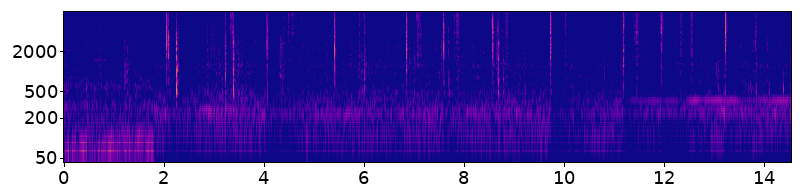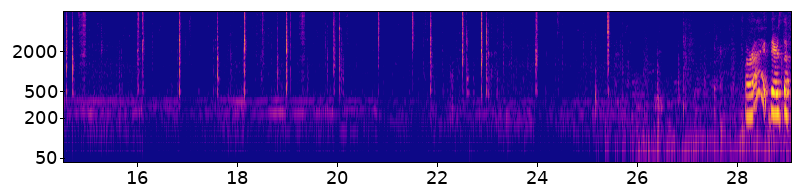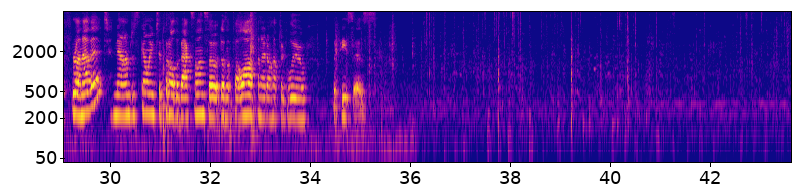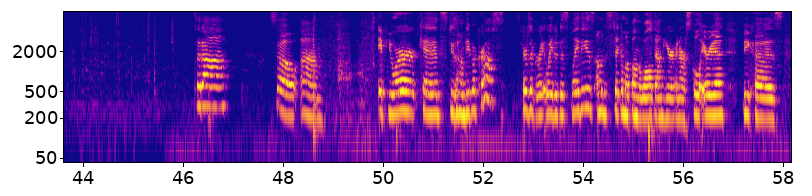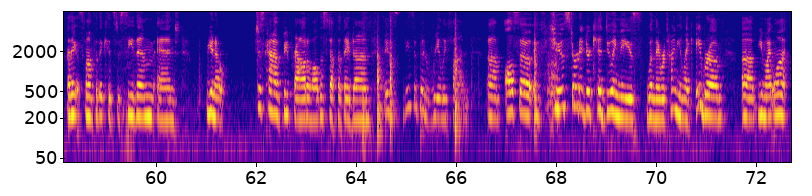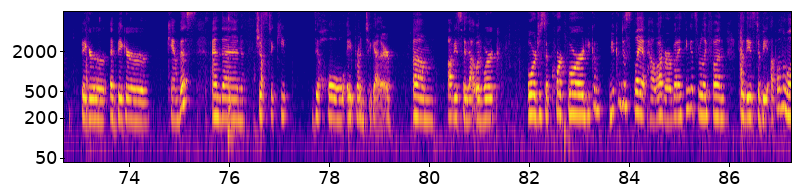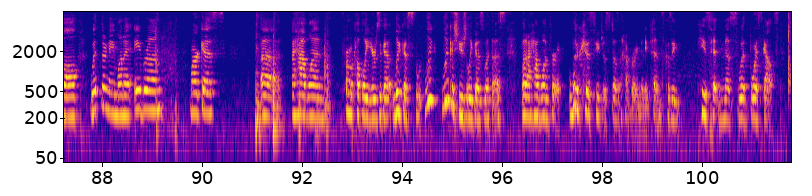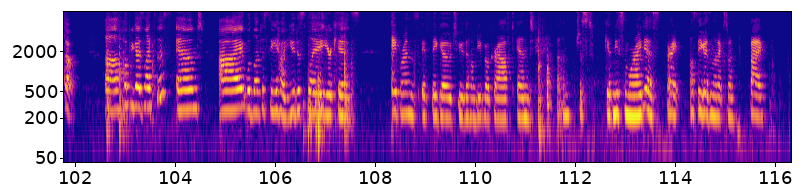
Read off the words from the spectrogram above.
All right, there's the front of it. Now I'm just going to put all the backs on so it doesn't fall off and I don't have to glue the pieces. Ta-da! So, um, if your kids do the Home Depot crafts, here's a great way to display these. I'm going to stick them up on the wall down here in our school area because I think it's fun for the kids to see them and, you know, just kind of be proud of all the stuff that they've done. These, these have been really fun. Um, also, if you started your kid doing these when they were tiny, like Abram, uh, you might want bigger a bigger canvas, and then just to keep the whole apron together. Um, obviously, that would work. Or just a cork board. You can you can display it however, but I think it's really fun for these to be up on the wall with their name on it. Abram, Marcus. Uh, I have one from a couple of years ago. Lucas Lucas usually goes with us, but I have one for Lucas. He just doesn't have very many pins because he he's hit and miss with Boy Scouts. So, uh, hope you guys liked this, and I would love to see how you display your kids' aprons if they go to the Home Depot craft, and um, just give me some more ideas. All right, I'll see you guys in the next one. Bye.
